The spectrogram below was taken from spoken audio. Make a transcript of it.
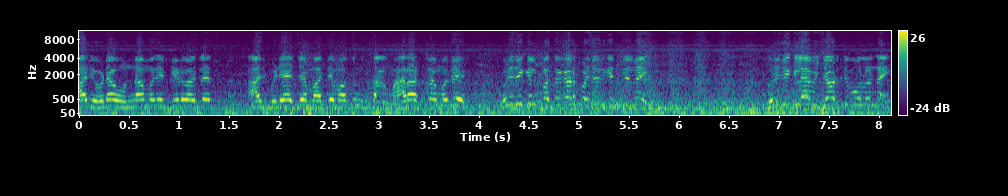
आज एवढ्या उन्हामध्ये दीड वाजलेत. आज मीडियाच्या माध्यमातून महाराष्ट्रामध्ये कुणी देखील पत्रकार परिषद घेतली नाही? कुणी देखील या विषयावरती बोललं नाही?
